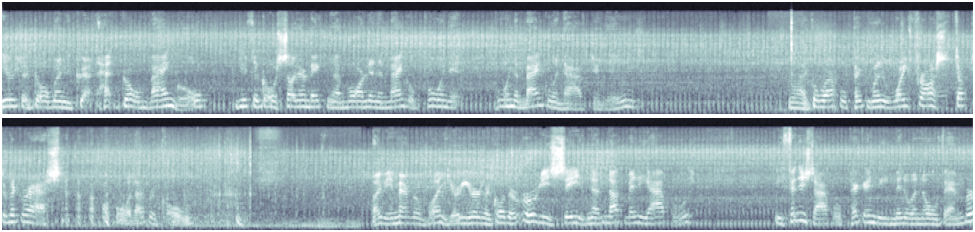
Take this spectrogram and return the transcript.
Years ago when had grown mango, used to go southern making the morning and mango, pulling it, pulling the mango in the afternoon. And I go apple pick my white frost stuck to the grass. oh, that was cold. I remember one year, years ago, the early season not many apples. We finished apple picking the middle of November.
